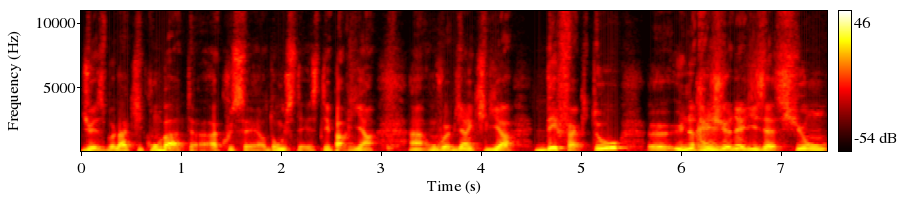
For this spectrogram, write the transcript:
du Hezbollah qui combattent à Kousser. Donc ce n'est pas rien. Hein. On voit bien qu'il y a de facto une régionalisation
